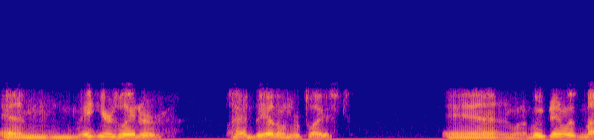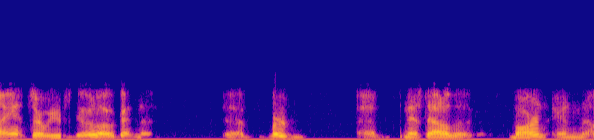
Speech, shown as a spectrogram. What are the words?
and eight years later, I had the other one replaced, And when I moved in with my aunt several years ago, I got in a, a bird uh, nest out of the barn and I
